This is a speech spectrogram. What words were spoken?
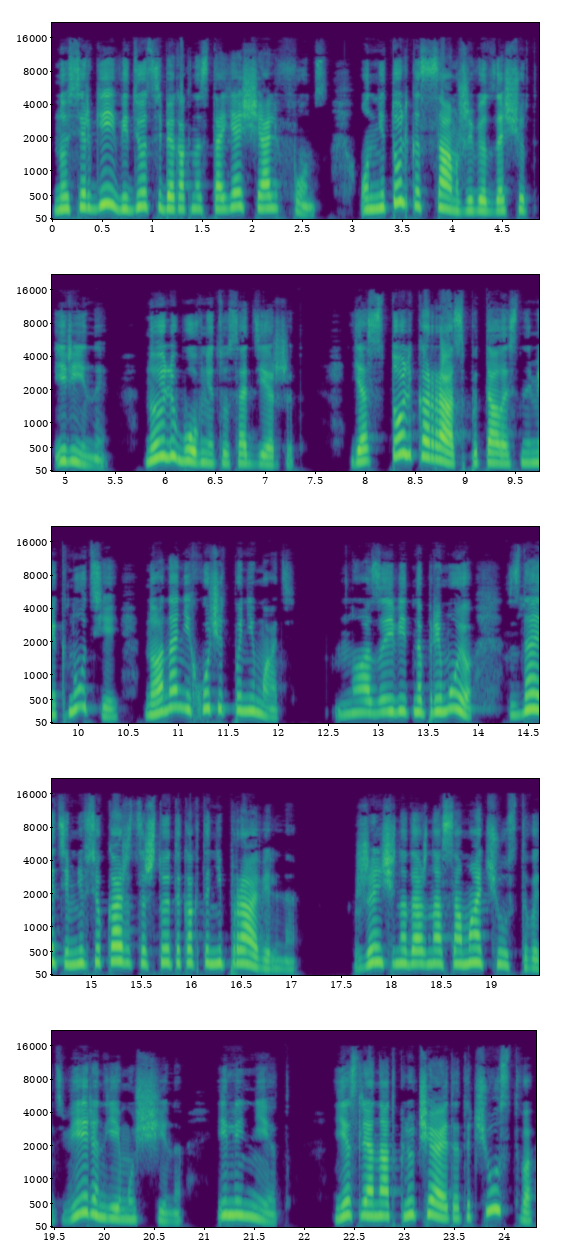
Но Сергей ведет себя как настоящий Альфонс. Он не только сам живет за счет Ирины, но и любовницу содержит. Я столько раз пыталась намекнуть ей, но она не хочет понимать. Ну а заявить напрямую, знаете, мне все кажется, что это как-то неправильно. Женщина должна сама чувствовать, верен ей мужчина или нет. Если она отключает это чувство,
